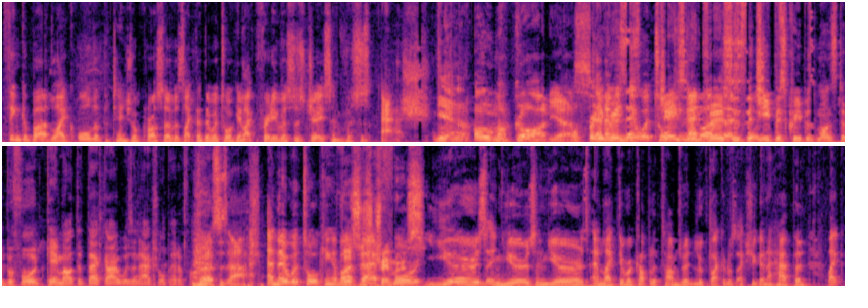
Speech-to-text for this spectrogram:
think about like all the potential crossovers, like that they were talking like Freddy versus Jason versus Ash. Yeah. Oh my god, yes. Or Freddy And I mean, versus they were talking Jason about that versus the Jeepers Creepers monster before it came out that that guy was an actual pedophile. Versus Ash. And they were talking about Versus that Tremors. for years and years and years, and like there were a couple of times where it looked like it was actually going to happen. Like,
